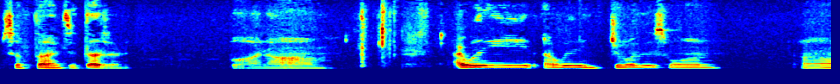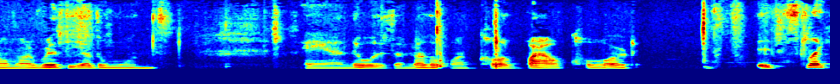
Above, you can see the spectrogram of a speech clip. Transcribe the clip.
sometimes it doesn't. But um, I really, I really enjoy this one. Um, I read the other ones, and there was another one called Wild Card. It's like,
